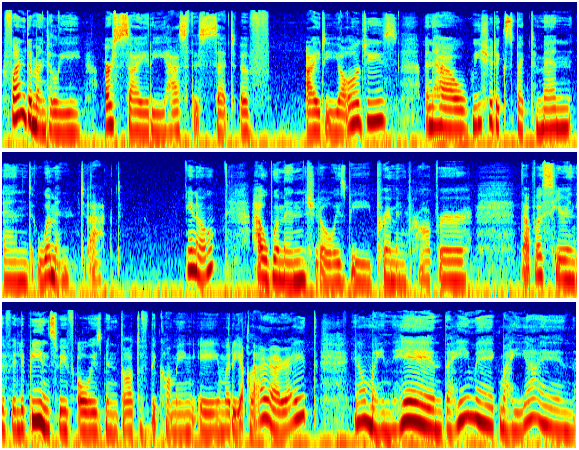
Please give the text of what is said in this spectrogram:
Fundamentally, our society has this set of ideologies and how we should expect men and women to act. You know, how women should always be prim and proper. That was here in the Philippines, we've always been thought of becoming a Maria Clara, right? You know, mahinhin, tahimik, mahiyain.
